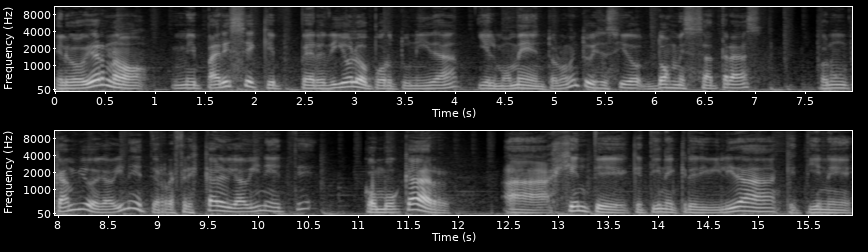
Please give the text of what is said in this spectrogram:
el gobierno me parece que perdió la oportunidad y el momento. El momento hubiese sido dos meses atrás con un cambio de gabinete, refrescar el gabinete, convocar a gente que tiene credibilidad, que tiene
